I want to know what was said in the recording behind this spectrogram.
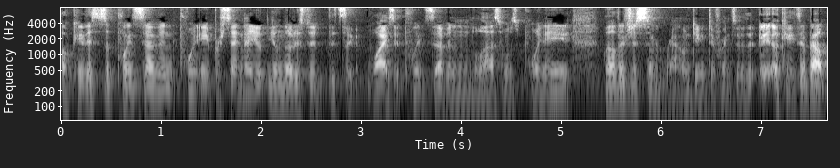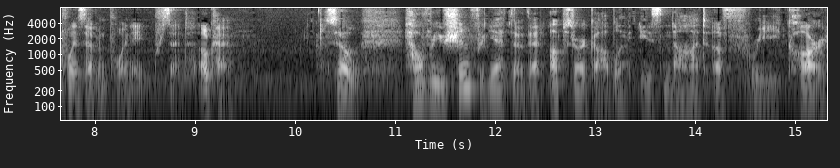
Okay, this is a 0.7, 0.8%. Now you'll, you'll notice that it's like, why is it 0.7? The last one was 0.8. Well, there's just some rounding differences. Okay, it's about 0.7, 0.8%. Okay. So, however, you shouldn't forget though that Upstart Goblin is not a free card.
